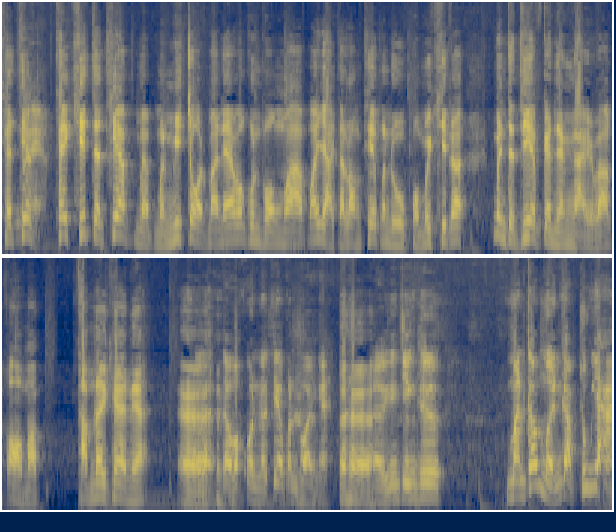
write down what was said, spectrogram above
แค่เทียบไม่อะ แค่คิดจะเทียบแบบเหมือนมีโจทย์มาเนี้ยว่าคุณพงษ์มาว่าอยากจะลองเทียบกันดู ผมไม่คิดว่ามันจะเทียบกันยังไงวะก็ออกมาทำได้แค่เนี้ยเออแต่ว่าคนเขาเทียบกันบ่อยไงเออเออจริง ๆ คือ มันก็เหมือนกับทุกอย่าง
